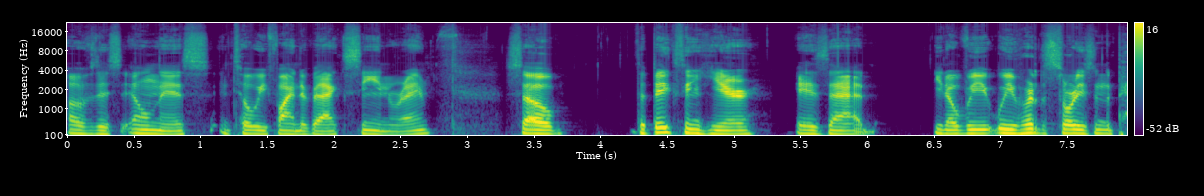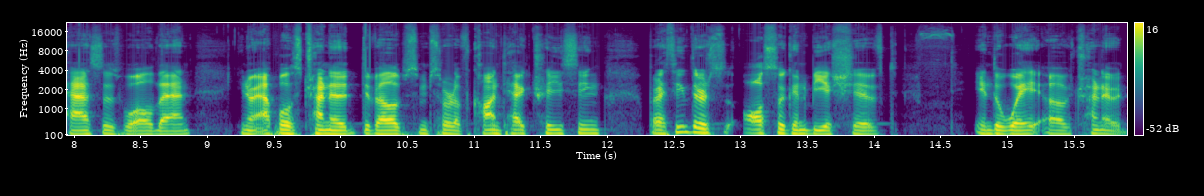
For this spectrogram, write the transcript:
of this illness until we find a vaccine, right? So the big thing here is that you know we we've heard the stories in the past as well that you know Apple is trying to develop some sort of contact tracing, but I think there's also going to be a shift in the way of trying to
